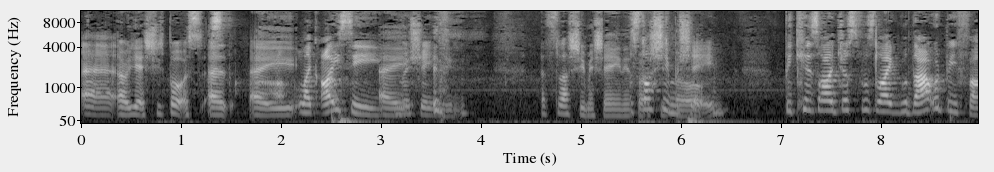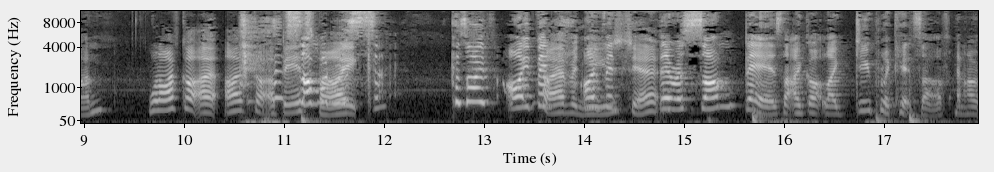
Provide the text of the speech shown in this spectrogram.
uh, Oh yeah, she's bought a uh, like icy a- machine, a slushy machine. a Is what slushy she's bought. machine. Because I just was like, well, that would be fun. Well, I've got a I've got a beer spike. Because I've I've been I haven't I've been yet. there are some beers that I got like duplicates of, and I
